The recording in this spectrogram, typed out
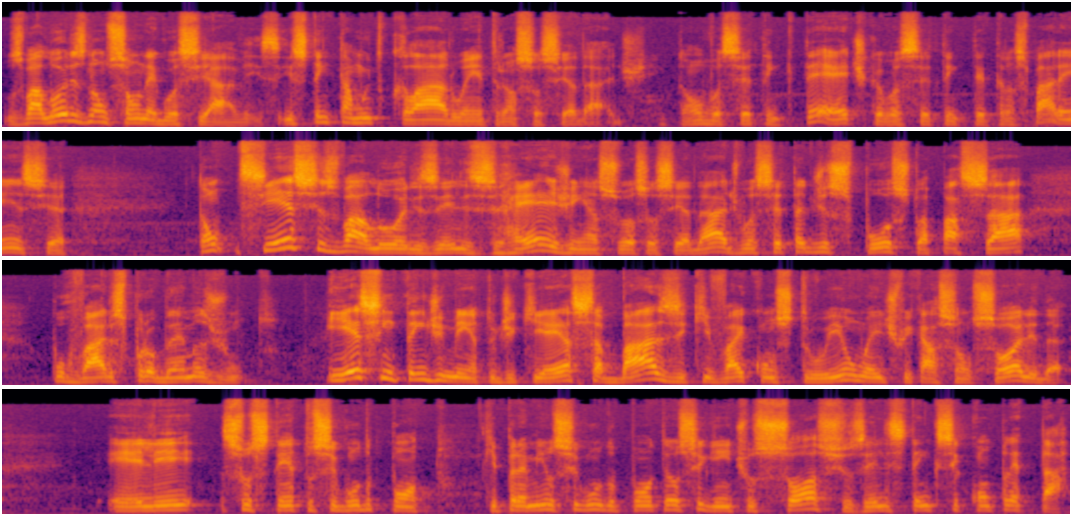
Os valores não são negociáveis. Isso tem que estar muito claro entre uma sociedade. Então você tem que ter ética, você tem que ter transparência. Então, se esses valores eles regem a sua sociedade, você está disposto a passar por vários problemas junto. E esse entendimento de que é essa base que vai construir uma edificação sólida, ele sustenta o segundo ponto. Que para mim o segundo ponto é o seguinte: os sócios eles têm que se completar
